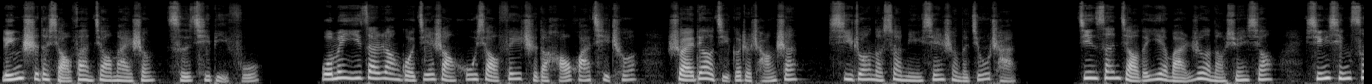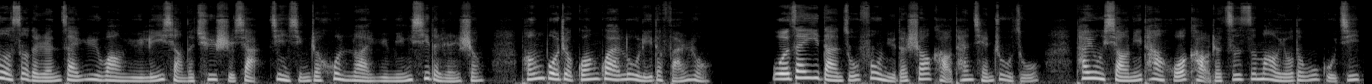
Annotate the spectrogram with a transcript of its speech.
零食的小贩叫卖声此起彼伏。我们一再让过街上呼啸飞驰的豪华汽车，甩掉几个着长衫、西装的算命先生的纠缠。金三角的夜晚热闹喧嚣，形形色色的人在欲望与理想的驱使下进行着混乱与明晰的人生，蓬勃着光怪陆离的繁荣。我在一掸族妇女的烧烤摊前驻足，她用小泥炭火烤着滋滋冒油的乌骨鸡，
